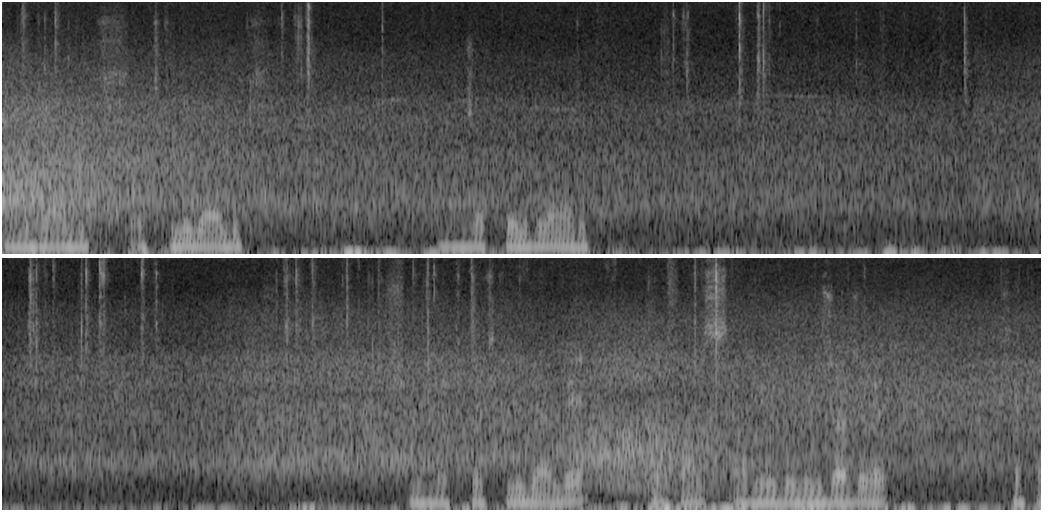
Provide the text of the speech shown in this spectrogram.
Şimdi geldik, etkili geldik. Ancak golü bulamadık. Rakip etkili geldi. Defans araya girdi güzelce ve Kepa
